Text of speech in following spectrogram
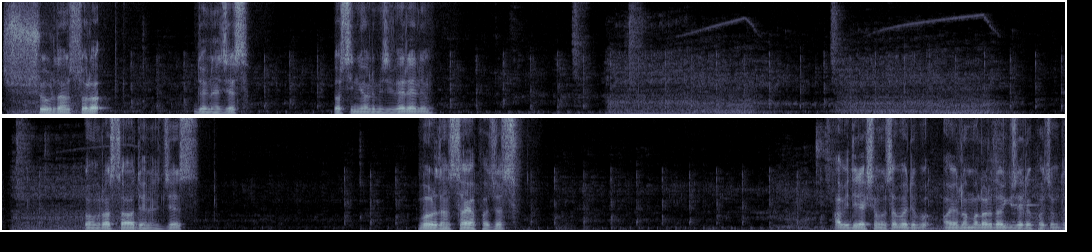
Şuradan sola döneceğiz. Sol sinyalimizi verelim. Sonra sağa döneceğiz. Buradan sağ yapacağız. Abi direksiyon olsa böyle bu ayarlamaları daha güzel yapacağım da.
